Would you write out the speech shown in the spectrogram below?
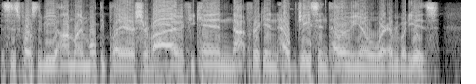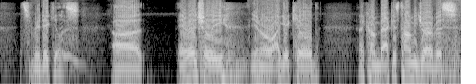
This is supposed to be online multiplayer, survive if you can, not freaking help Jason tell him, you know, where everybody is. It's ridiculous. Uh, eventually, you know, I get killed I come back as Tommy Jarvis,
